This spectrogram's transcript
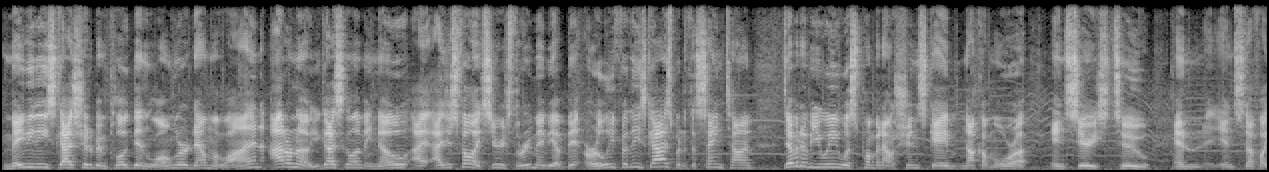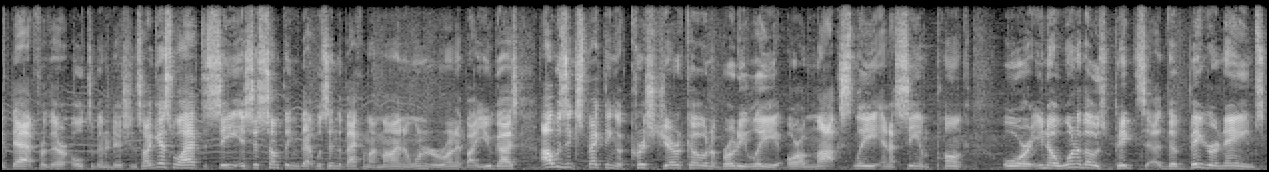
maybe these guys should have been plugged in longer down the line. I don't know. You guys can let me know. I, I just felt like Series 3 maybe a bit early for these guys, but at the same time, WWE was pumping out Shinsuke Nakamura in Series 2 and, and stuff like that for their Ultimate Edition. So I guess we'll have to see. It's just something that was in the back of my mind. I wanted to run it by you guys. I was expecting a Chris Jericho and a Brodie Lee or a Moxley and a CM Punk or, you know, one of those big, the bigger names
